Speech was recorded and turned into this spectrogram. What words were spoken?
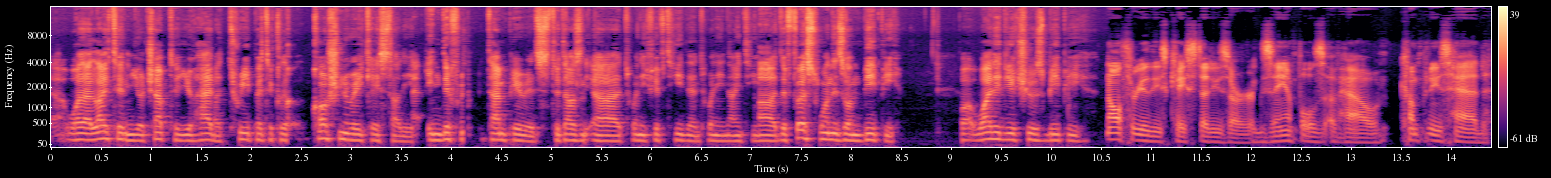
Uh, what I liked in your chapter, you had uh, three particular cautionary case studies in different time periods 2000, uh, 2015 and 2019. Uh, the first one is on BP. Why did you choose BP? All three of these case studies are examples of how companies had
